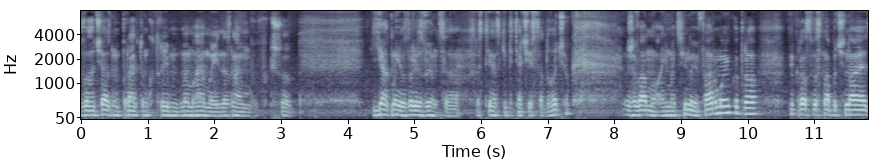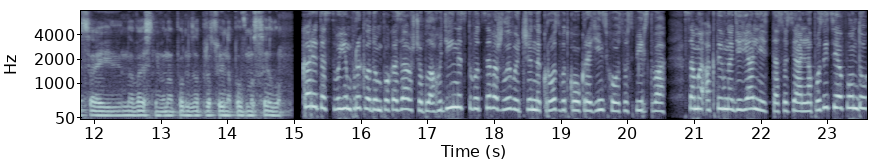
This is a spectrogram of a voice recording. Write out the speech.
величезним проєктом, який ми маємо і не знаємо, що, як ми його зреалізуємо. Це християнський дитячий садочок. Живемо анімаційною фермою, яка якраз весна починається, і навесні вона запрацює на повну силу. Карітас своїм прикладом показав, що благодійництво це важливий чинник розвитку українського суспільства. Саме активна діяльність та соціальна позиція фонду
